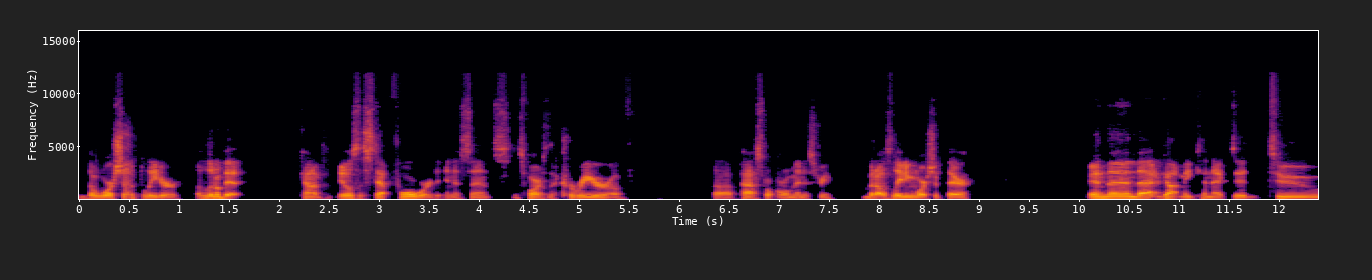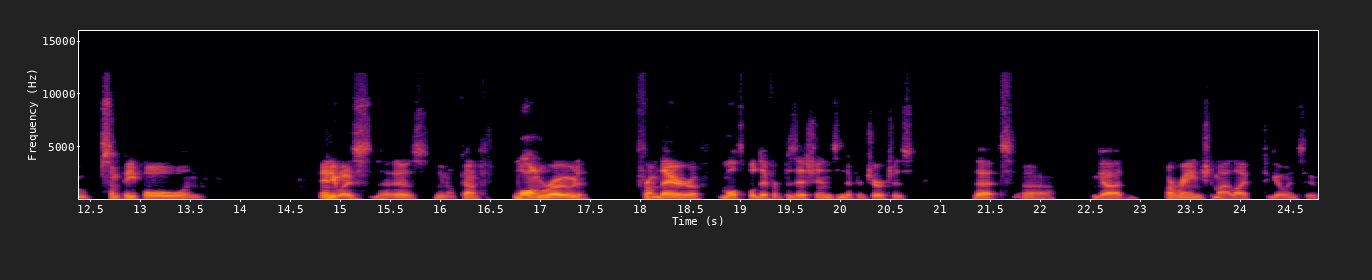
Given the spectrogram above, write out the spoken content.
the worship leader. A little bit, kind of, it was a step forward in a sense as far as the career of uh, pastoral ministry. But I was leading worship there, and then that got me connected to some people. And, anyways, it was you know kind of long road from there of multiple different positions in different churches that uh, God arranged my life to go into.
